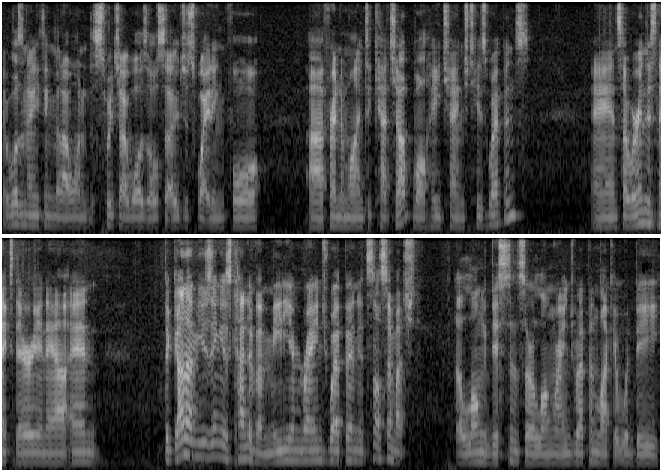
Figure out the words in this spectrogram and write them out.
there wasn't anything that I wanted to switch. I was also just waiting for a friend of mine to catch up while he changed his weapons. And so we're in this next area now. And the gun I'm using is kind of a medium range weapon. It's not so much a long distance or a long range weapon like it would be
